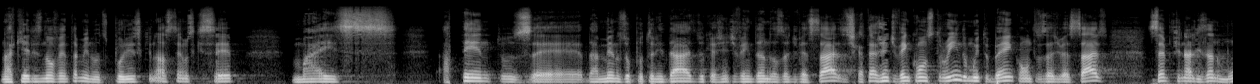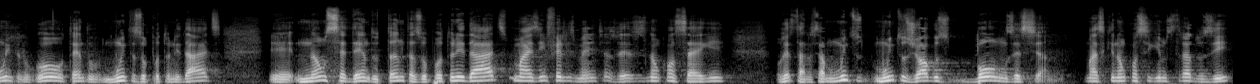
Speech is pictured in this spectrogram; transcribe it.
naqueles 90 minutos. Por isso que nós temos que ser mais atentos, é, dar menos oportunidades do que a gente vem dando aos adversários. Acho que até a gente vem construindo muito bem contra os adversários, sempre finalizando muito no gol, tendo muitas oportunidades, é, não cedendo tantas oportunidades, mas infelizmente às vezes não consegue o resultado. Temos muitos, muitos jogos bons esse ano, mas que não conseguimos traduzir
